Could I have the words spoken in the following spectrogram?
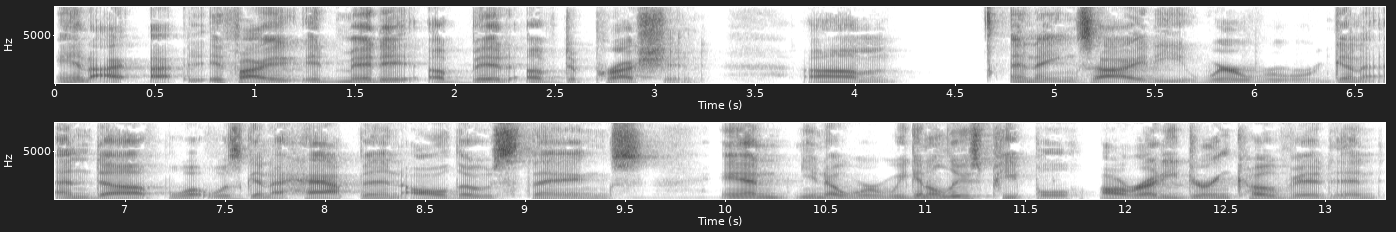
and I, I if I admit it, a bit of depression. Um, and anxiety, where we were going to end up, what was going to happen, all those things. And, you know, were we going to lose people already during COVID? And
